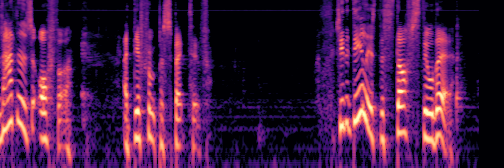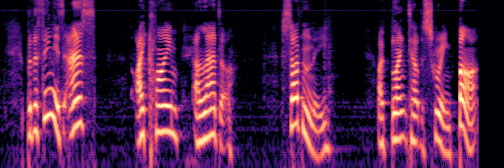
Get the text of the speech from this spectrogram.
ladders offer a different perspective. See, the deal is the stuff's still there. But the thing is, as I climb a ladder, suddenly I've blanked out the screen, but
